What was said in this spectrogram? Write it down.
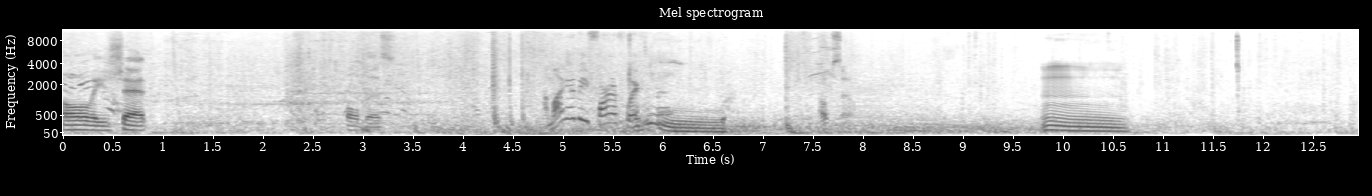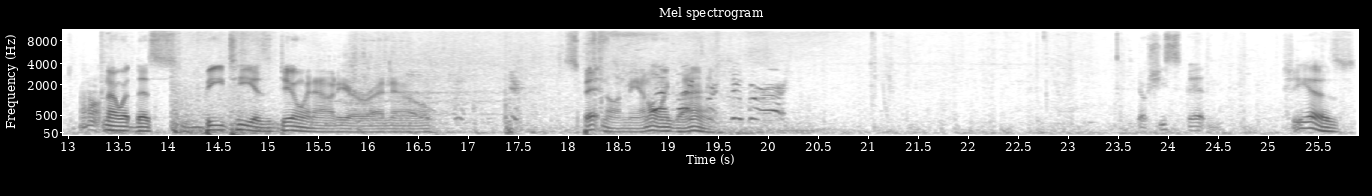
Holy shit. Hold this. Am I gonna be far enough away from that? Ooh. Hope so. Hmm. I don't know what this BT is doing out here right now. Spitting on me. I don't like that. life for Super Earth. Yo, she's spitting. She is.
